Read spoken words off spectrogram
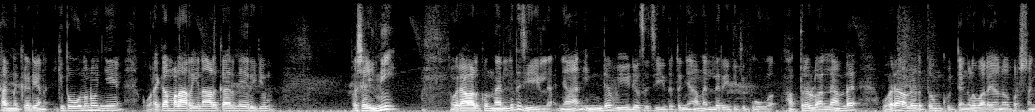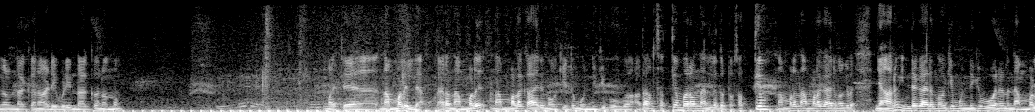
കണ്ണുക്കേടിയാണ് എനിക്ക് തോന്നുന്നു ഇനി കുറേയൊക്കെ നമ്മൾ അറിയുന്ന ആൾക്കാരനെ ആയിരിക്കും. പക്ഷേ ഇനി ഒരാൾക്കും നല്ലത് ചെയ്യില്ല. ഞാൻ എന്റെ വീഡിയോസ് ചെയ്തിട്ട് ഞാൻ നല്ല രീതിക്ക് പോവുക. അത്രേ ഉള്ളൂ. അല്ലാണ്ട് ഒരാളെടുത്തും കുറ്റങ്ങൾ പറയാനോ പ്രശ്നങ്ങൾ ഉണ്ടാക്കാനോ അടിപിടി ഉണ്ടാക്കാനോ ഒന്നും മറ്റേ നമ്മളില്ല. കാരണം നമ്മൾ നമ്മളെ കാര്യം നോക്കിയിട്ട് മുന്നിക്ക് പോവുക. അതാണ് സത്യം പറയാൻ നല്ലത് കേട്ടോ. സത്യം നമ്മൾ നമ്മളെ കാര്യം നോക്കിയിട്ട് ഞാനും എന്റെ കാര്യം നോക്കി മുന്നിക്ക് പോകാനാണ്. നമ്മൾ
